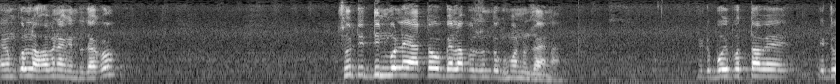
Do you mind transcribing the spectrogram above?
এরকম করলে হবে না কিন্তু, দেখো। ছুটির দিন বলে এত বেলা পর্যন্ত ঘুমানো যায় না। একটু বই পড়তে হবে একটু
